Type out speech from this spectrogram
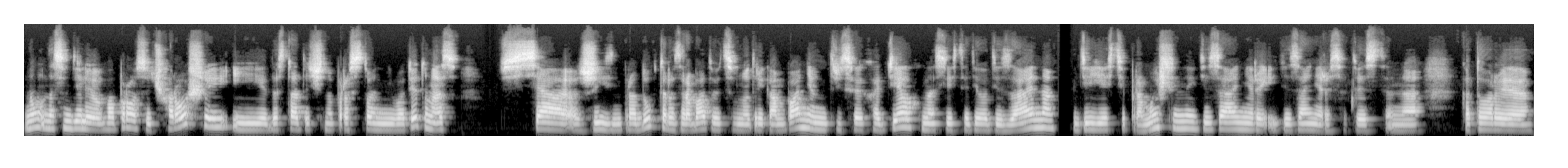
Ну, на самом деле вопрос очень хороший и достаточно простой на него ответ. У нас вся жизнь продукта разрабатывается внутри компании, внутри своих отделов. У нас есть отдел дизайна, где есть и промышленные дизайнеры, и дизайнеры, соответственно, которые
